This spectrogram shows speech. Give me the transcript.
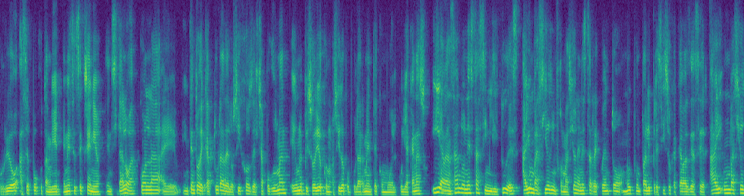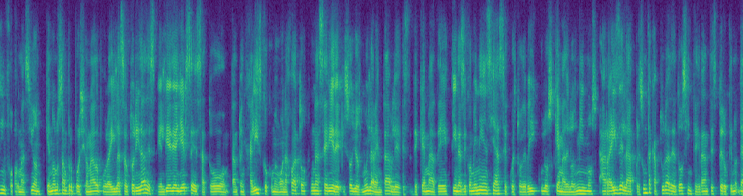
ocurrió hace poco también en este sexenio en Sinaloa con la eh, intento de captura de los hijos del Chapo Guzmán, en un episodio conocido popularmente como el Culiacanazo. Y avanzando en estas similitudes, hay un vacío de información en este recuento muy puntual y preciso que acabas de hacer. Hay un vacío de información que no nos han proporcionado por ahí las autoridades. El día de ayer se desató, tanto en Jalisco como en Guanajuato, una serie de episodios muy lamentables de quema de tiendas de conveniencia, secuestro de vehículos, quema de los mismos, a raíz de la presunta captura de dos integrantes, pero que de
